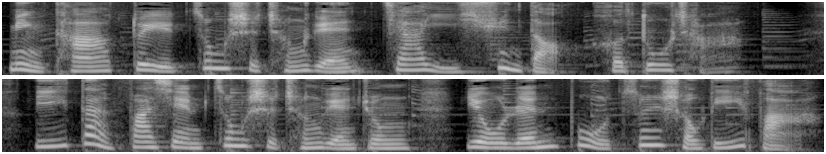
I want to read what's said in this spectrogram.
命他对宗室成员加以训导和督查。一旦发现宗室成员中有人不遵守礼法，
